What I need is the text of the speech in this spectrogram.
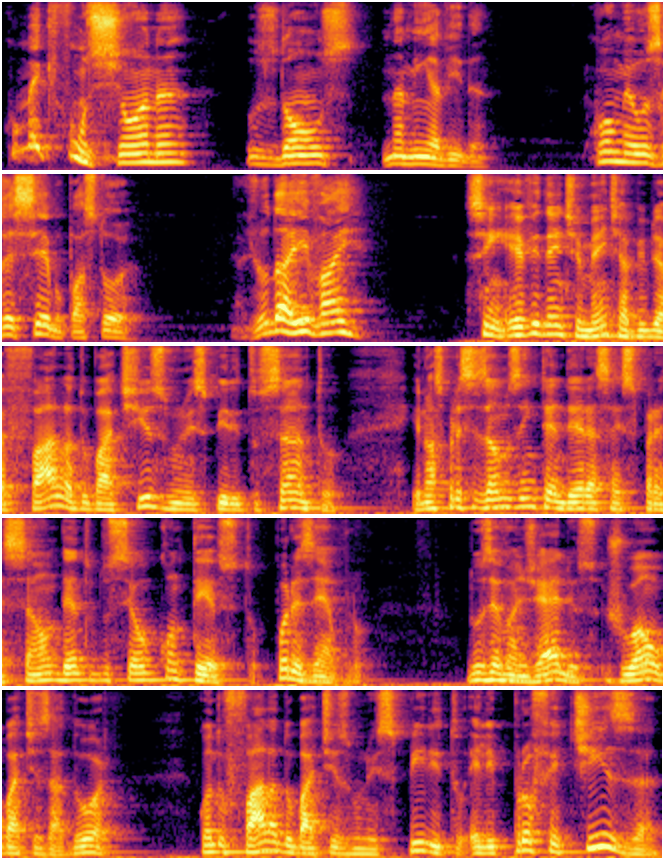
Como é que funciona os dons na minha vida. Como eu os recebo, pastor? Me ajuda aí, vai. Sim, evidentemente a Bíblia fala do batismo no Espírito Santo e nós precisamos entender essa expressão dentro do seu contexto. Por exemplo, nos evangelhos, João o batizador, quando fala do batismo no Espírito, ele profetiza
